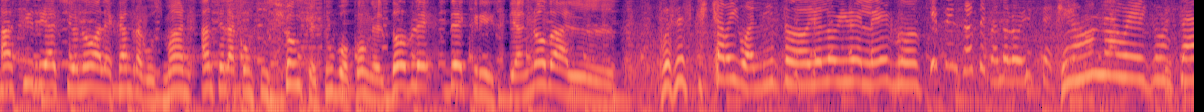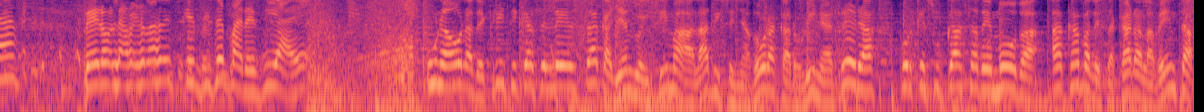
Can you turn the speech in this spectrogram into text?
Así reaccionó Alejandra Guzmán ante la confusión que tuvo con el doble de Cristian Nodal. Pues es que estaba igualito, yo lo vi de lejos. ¿Qué pensaste cuando lo viste? ¿Qué onda, güey? ¿Cómo estás? Pero la verdad es que sí se parecía, ¿eh? Una ola de críticas le está cayendo encima a la diseñadora Carolina Herrera porque su casa de moda acaba de sacar a la venta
